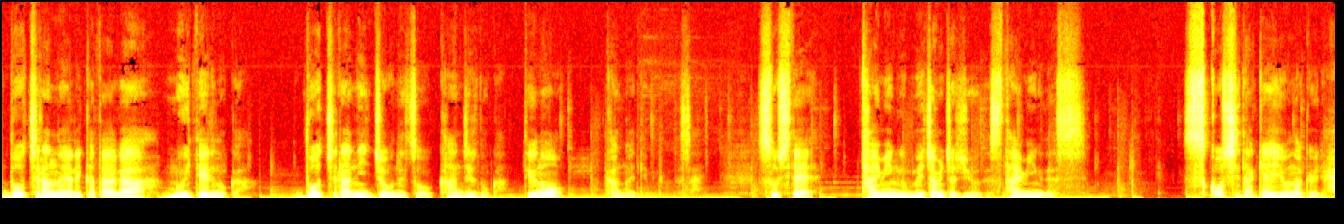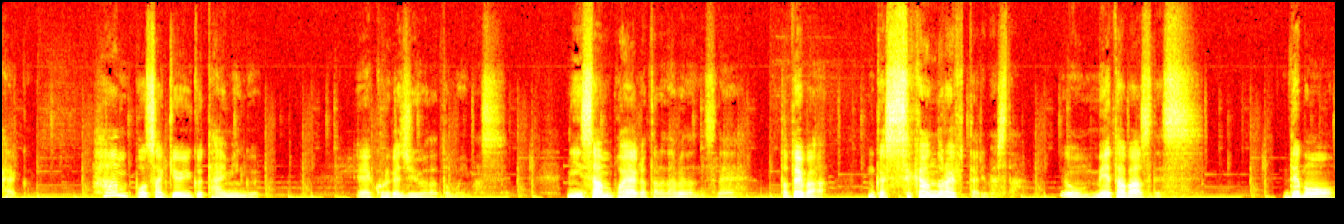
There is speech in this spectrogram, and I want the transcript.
どちらのやり方が向いているのかどちらに情熱を感じるのかっていうのを考えてみてください。そしてタイミングめちゃめちゃ重要です。タイミングです。少しだけ夜中より早く半歩先を行くタイミング、えー、これが重要だと思います。23歩早かったらダメなんですね。例えば昔セカンドライフってありました。要はメタバースです。でも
